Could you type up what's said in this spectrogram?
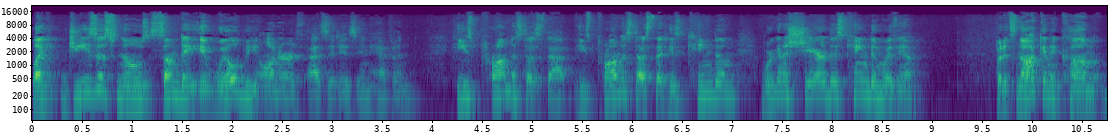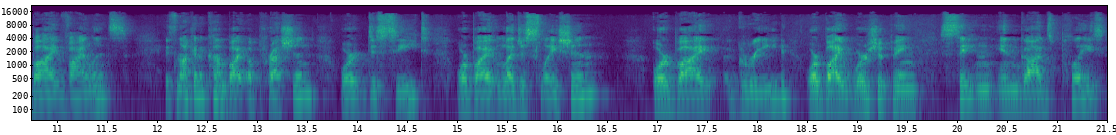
Like Jesus knows someday it will be on earth as it is in heaven. He's promised us that. He's promised us that his kingdom, we're going to share this kingdom with him. But it's not going to come by violence. It's not going to come by oppression or deceit or by legislation or by greed or by worshiping Satan in God's place.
